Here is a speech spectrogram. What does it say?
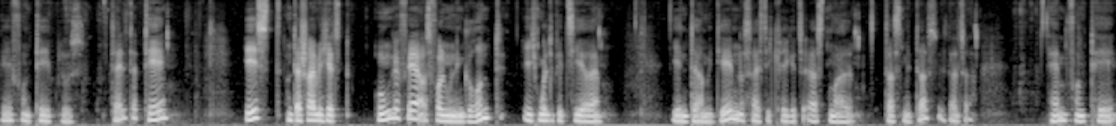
b von t plus Delta t ist, und da schreibe ich jetzt ungefähr aus folgendem Grund, ich multipliziere jeden Term mit jedem, das heißt, ich kriege zuerst mal das mit das, ist also m von t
